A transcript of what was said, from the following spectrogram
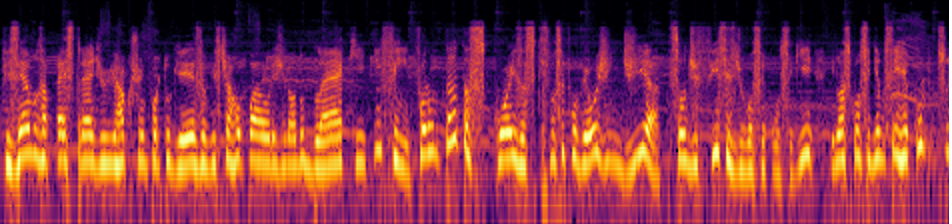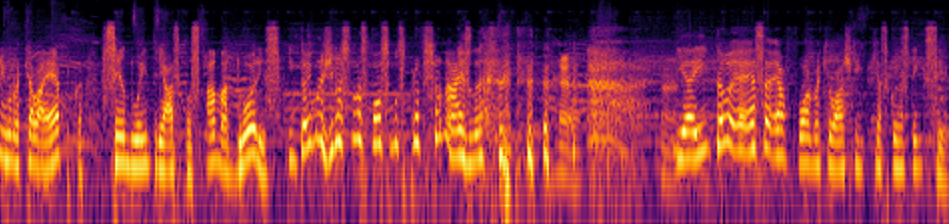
fizemos a pré-estreia de Yu Hakusho em português. Eu vesti a roupa original do Black. Enfim, foram tantas coisas que, se você for ver hoje em dia, são difíceis de você conseguir. E nós conseguimos sem recurso nenhum naquela época, sendo, entre aspas, amadores. Então imagina se nós fôssemos profissionais, né? E aí, então, essa é a forma que eu acho que, que as coisas têm que ser.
